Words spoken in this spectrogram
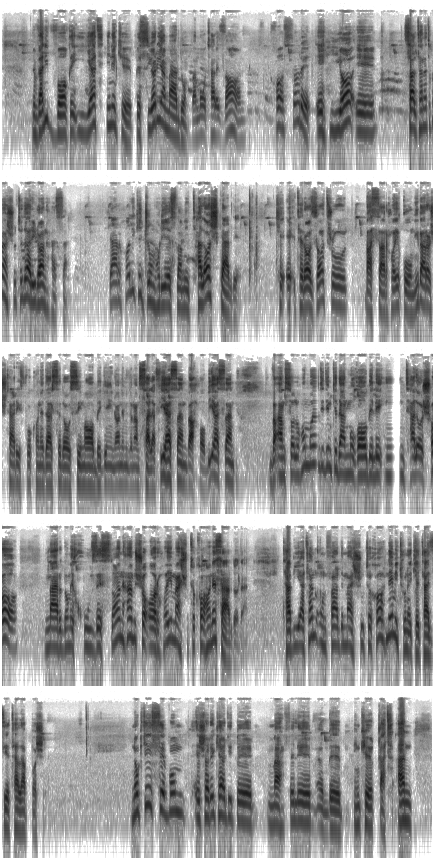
ولی واقعیت اینه که بسیاری از مردم و معترضان خواستار احیاء سلطنت مشروطه در ایران هستند در حالی که جمهوری اسلامی تلاش کرده که اعتراضات رو بسترهای قومی براش تعریف بکنه در صدا و سیما بگه اینا نمی‌دونم سلفی هستن وهابی هستن. و امثال هم ما دیدیم که در مقابل این تلاش ها مردم خوزستان هم شعارهای مشروط خواهانه سر دادن. طبیعتا اون فرد مشروط خواه نمی‌تونه که تزیه طلب باشه. نکته سوم اشاره کردید به محفل به اینکه قطعا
